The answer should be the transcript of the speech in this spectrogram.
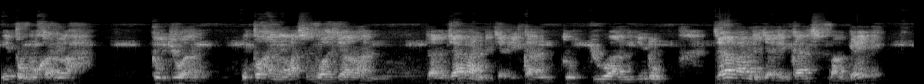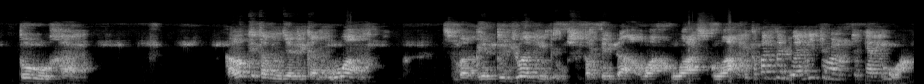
itu bukanlah tujuan. Itu hanyalah sebuah jalan. Dan jangan dijadikan tujuan hidup. Jangan dijadikan sebagai Tuhan. Kalau kita menjadikan uang sebagai tujuan hidup, seperti dakwah, kuas, kuah, itu kan tujuannya cuma untuk nyari uang.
